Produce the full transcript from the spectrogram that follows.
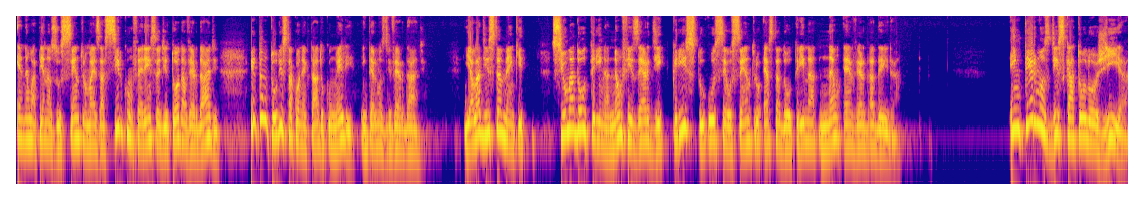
é não apenas o centro, mas a circunferência de toda a verdade, então tudo está conectado com ele em termos de verdade. E ela diz também que se uma doutrina não fizer de Cristo o seu centro, esta doutrina não é verdadeira. Em termos de escatologia,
